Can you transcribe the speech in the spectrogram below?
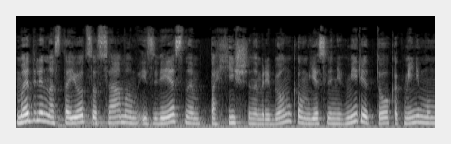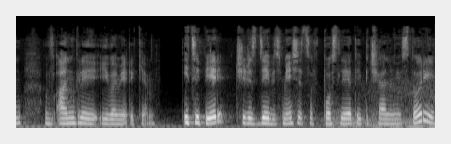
Мэдлин остается самым известным похищенным ребенком, если не в мире, то как минимум в Англии и в Америке. И теперь, через 9 месяцев после этой печальной истории,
